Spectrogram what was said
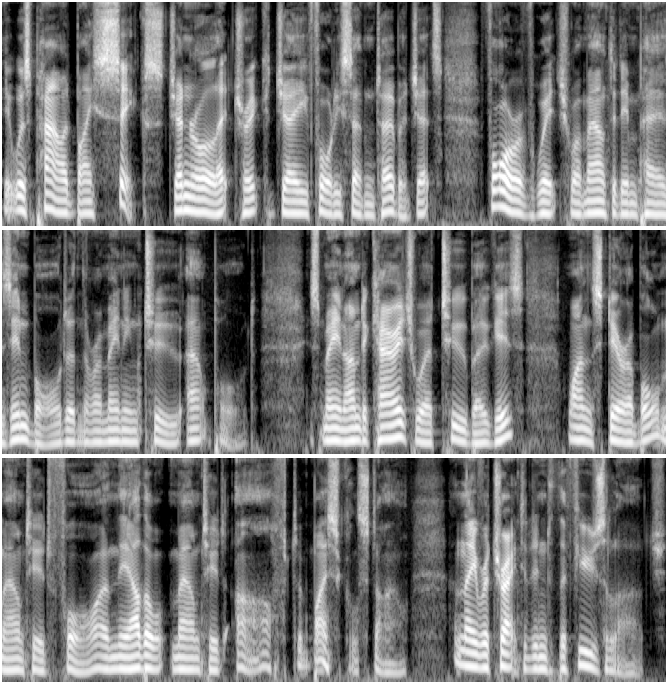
It was powered by six General Electric J 47 turbojets, four of which were mounted in pairs inboard and the remaining two outboard. Its main undercarriage were two bogies, one steerable mounted fore and the other mounted aft, bicycle style, and they retracted into the fuselage.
